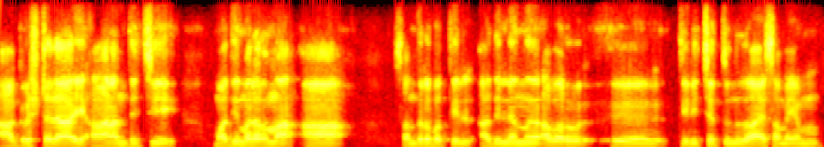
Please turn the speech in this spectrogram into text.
ആകൃഷ്ടരായി ആനന്ദിച്ച് മതിമലർന്ന ആ സന്ദർഭത്തിൽ അതിൽ നിന്ന് അവർ തിരിച്ചെത്തുന്നതായ സമയം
